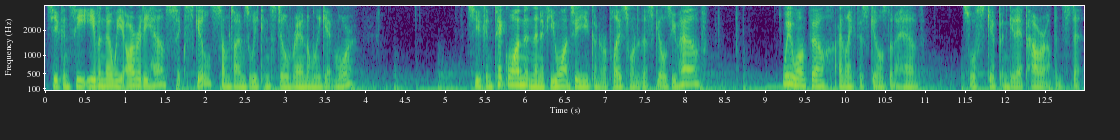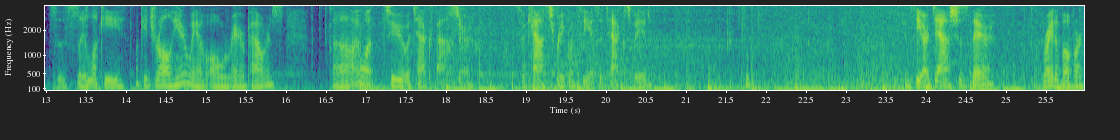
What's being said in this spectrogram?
So you can see, even though we already have six skills, sometimes we can still randomly get more. So you can pick one, and then if you want to, you can replace one of the skills you have. We won't, though. I like the skills that I have. So we'll skip and get a power up instead. So this is a lucky lucky draw here. We have all rare powers. Uh, I want to attack faster. So cast frequency as attack speed. You can see our dash is there, right above our,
